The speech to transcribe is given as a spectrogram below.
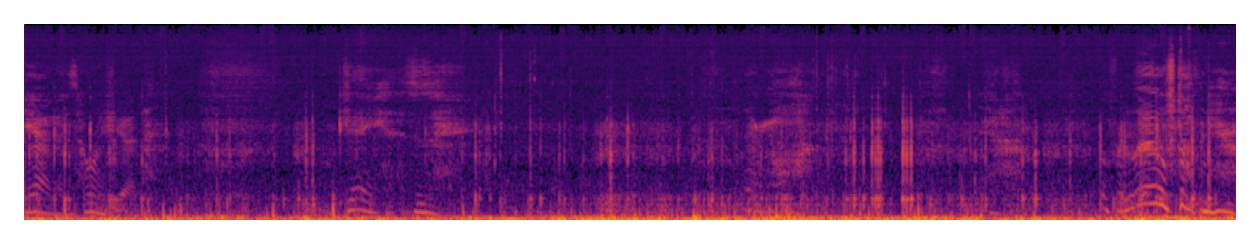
Yeah, it is. Holy shit. Okay, this is. There we go. Yeah. Look for little stuff in here.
